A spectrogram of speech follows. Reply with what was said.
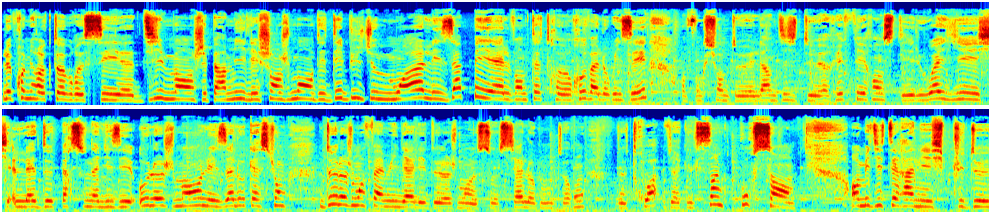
Le 1er octobre, c'est euh, dimanche et parmi les changements des débuts du mois, les APL vont être revalorisés en fonction de l'indice de référence des loyers, l'aide personnalisée au logement, les allocations de logement familial et de logement social augmenteront de 3,5%. En Méditerranée, plus de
